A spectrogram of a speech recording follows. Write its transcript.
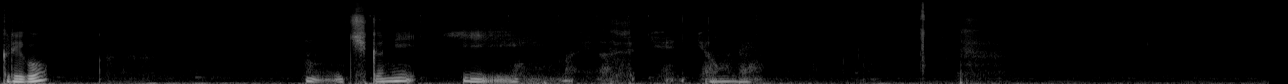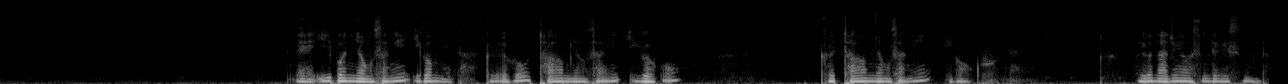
그리고 음, 지금이 2 마이너스 0 네. 네, 이번 영상이 이겁니다. 그리고 다음 영상이 이거고 그 다음 영상이 이거고 네. 뭐 이건 나중에 말씀드리겠습니다.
